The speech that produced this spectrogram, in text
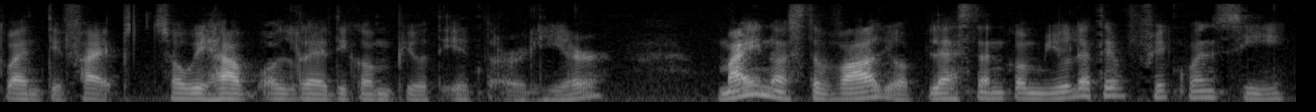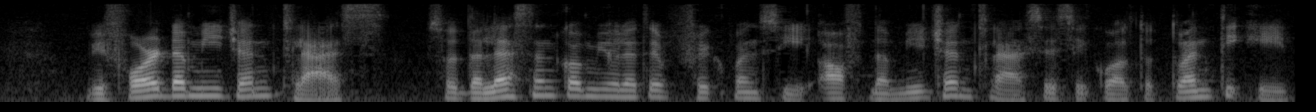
25. So we have already computed it earlier minus the value of less than cumulative frequency before the median class. So the less than cumulative frequency of the median class is equal to 28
